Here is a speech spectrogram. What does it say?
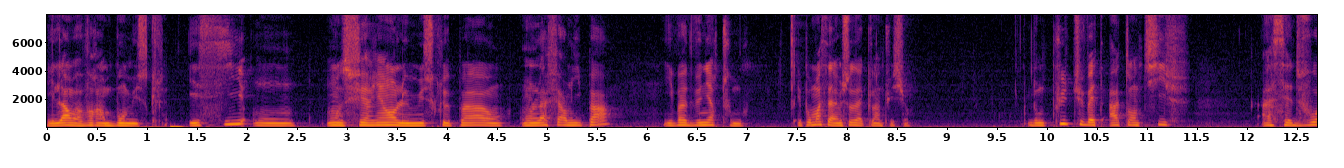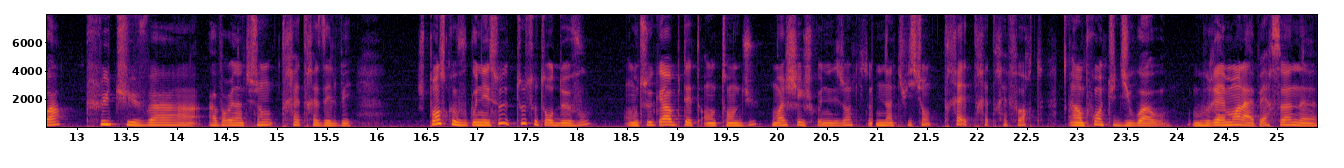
et là, on va avoir un bon muscle. Et si on ne fait rien, on le muscle pas, on ne l'affermit pas, il va devenir tout mou. Et pour moi, c'est la même chose avec l'intuition. Donc plus tu vas être attentif à cette voix, plus tu vas avoir une intuition très très élevée. Je pense que vous connaissez tous autour de vous, en tout cas peut-être entendu. Moi, je sais que je connais des gens qui ont une intuition très très très forte. À un point où tu dis waouh, vraiment la personne. Euh,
